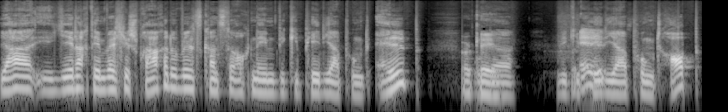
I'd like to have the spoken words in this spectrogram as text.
Ja, je nachdem, welche Sprache du willst, kannst du auch nehmen wikipedia.elb Okay, oder wikipedia.hop.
